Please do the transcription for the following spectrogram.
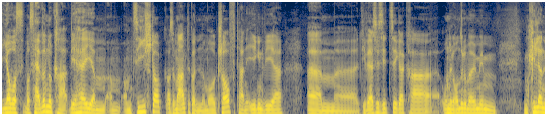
ja, was, was haben wir noch gehabt? Wir haben am, am, am Dienstag, also am Montag habe ich nochmal geschafft, habe ich irgendwie ähm, äh, diverse Sitzungen gehabt, unter anderem auch mit mit Kilian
